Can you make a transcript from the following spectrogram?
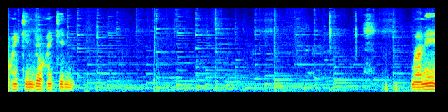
กให้กิน โยกให้กิน มานี่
